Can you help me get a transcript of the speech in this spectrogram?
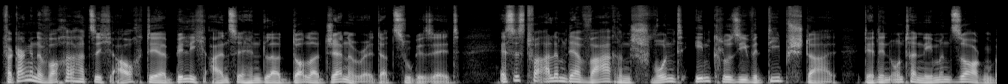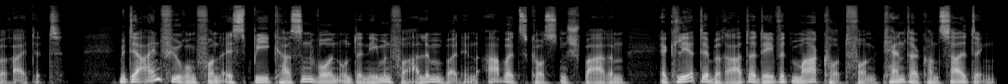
Vergangene Woche hat sich auch der Billig-Einzelhändler Dollar General dazu gesellt. Es ist vor allem der Warenschwund inklusive Diebstahl, der den Unternehmen Sorgen bereitet. Mit der Einführung von SB-Kassen wollen Unternehmen vor allem bei den Arbeitskosten sparen, erklärt der Berater David Marcott von Cantor Consulting.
